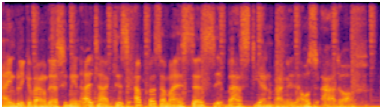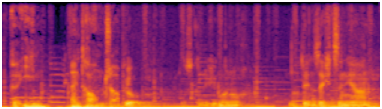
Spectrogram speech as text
Einblicke waren das in den Alltag des Abwassermeisters Sebastian Bangel aus Adorf. Für ihn ein Traumjob. Ja, das kann ich immer noch nach den 16 Jahren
